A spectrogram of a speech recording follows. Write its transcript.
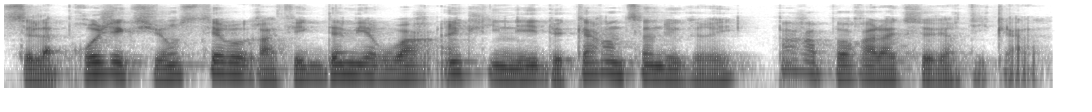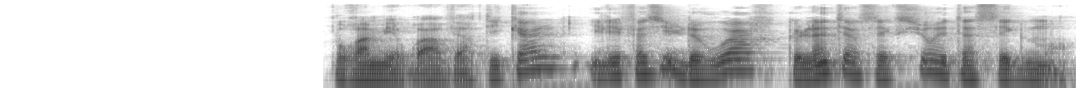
C'est la projection stéréographique d'un miroir incliné de 45 degrés par rapport à l'axe vertical. Pour un miroir vertical, il est facile de voir que l'intersection est un segment.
